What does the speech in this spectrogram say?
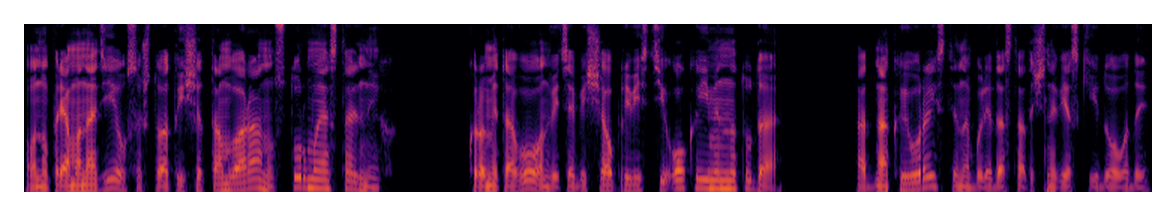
Он упрямо надеялся, что отыщет там Лорану, Стурма и остальных. Кроме того, он ведь обещал привести Око именно туда. Однако и у Рейстлина были достаточно веские доводы.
